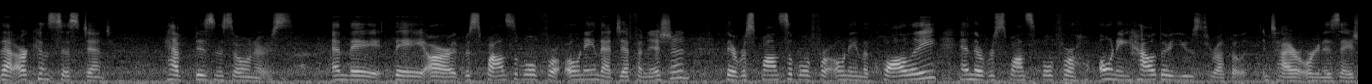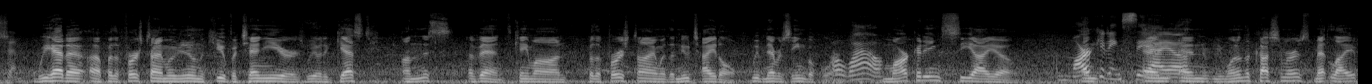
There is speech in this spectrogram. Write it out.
that are consistent, have business owners and they, they are responsible for owning that definition, they're responsible for owning the quality, and they're responsible for owning how they're used throughout the entire organization. We had a, uh, for the first time, we've been doing theCUBE for 10 years, we had a guest on this event, came on for the first time with a new title we've never seen before. Oh wow. Marketing CIO. Marketing and, CIO. And, and one of the customers, MetLife,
